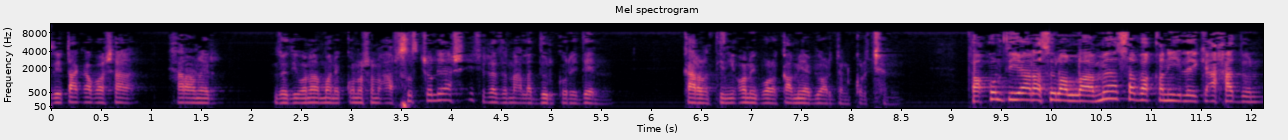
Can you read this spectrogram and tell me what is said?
যে টাকা পয়সা হারানোর যদি ওনার মনে কোনো সময় আফসোস চলে আসে সেটা যেন আল্লাহ দূর করে দেন, কারণ তিনি অনেক বড় কামিয়াবি অর্জন করছেন। ফাকুল তিয়া রাসুল সাবাকানি ইলাইকে আহাদুন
